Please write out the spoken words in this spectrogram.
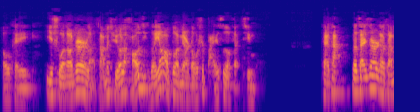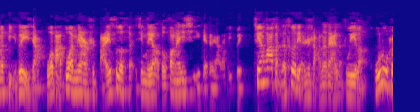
OK，一说到这儿了，咱们学了好几个药，断面都是白色粉性的。再看，那在这儿呢，咱们比对一下，我把断面是白色粉性的药都放在一起，给大家来比对。天花粉的特点是啥呢？大家注意了，葫芦科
